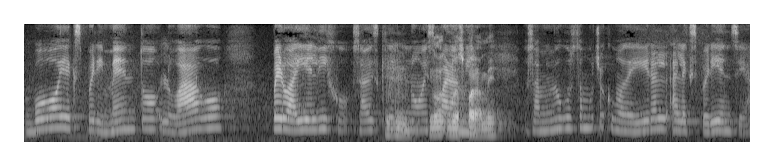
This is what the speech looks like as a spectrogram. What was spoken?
Voy, experimento, lo hago, pero ahí elijo, ¿sabes qué? No es, para, no es para mí. O sea, a mí me gusta mucho como de ir a la experiencia,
